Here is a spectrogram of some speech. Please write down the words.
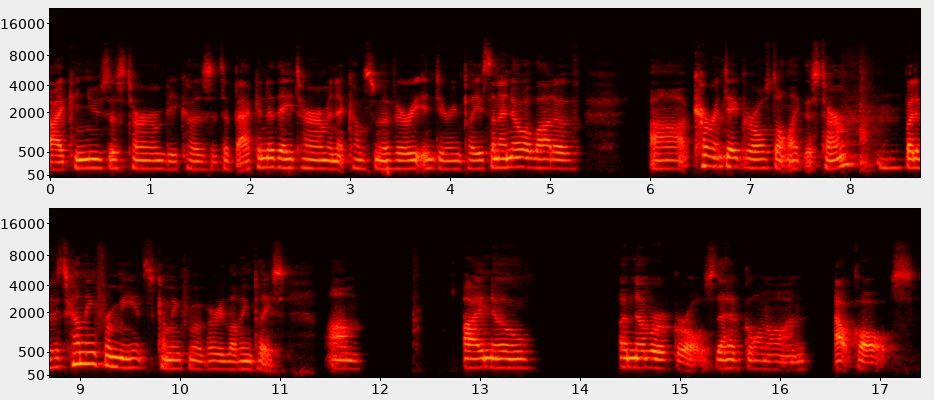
I can use this term because it's a back in the day term and it comes from a very endearing place. And I know a lot of uh, current day girls don't like this term, Mhm. but if it's coming from me, it's coming from a very loving place. Um, I know a number of girls that have gone on outcalls.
